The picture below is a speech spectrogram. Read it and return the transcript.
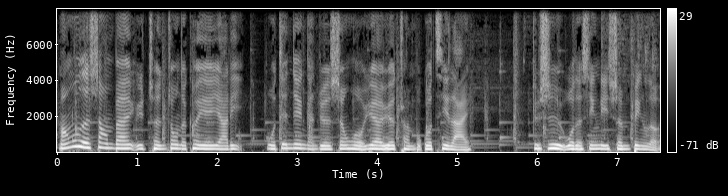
忙碌的上班与沉重的课业压力，我渐渐感觉生活越来越喘不过气来，于是我的心里生病了。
